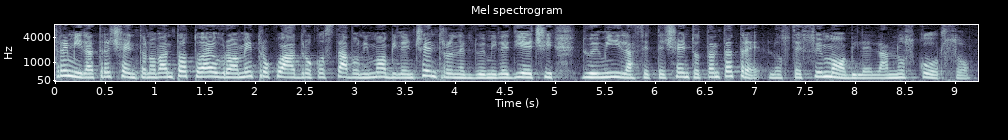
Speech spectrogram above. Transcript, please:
3.398 euro a metro quadro costava un immobile in centro nel 2010, 2.783 lo stesso immobile l'anno scorso.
